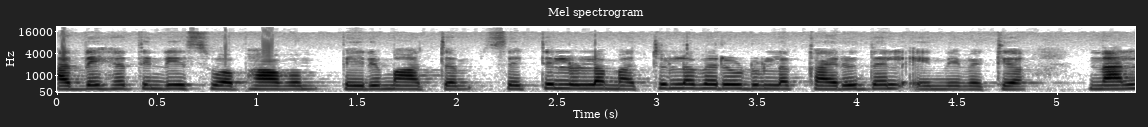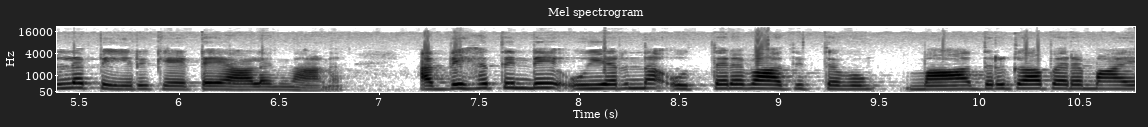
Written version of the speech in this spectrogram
അദ്ദേഹത്തിന്റെ സ്വഭാവം പെരുമാറ്റം സെറ്റിലുള്ള മറ്റുള്ളവരോടുള്ള കരുതൽ എന്നിവയ്ക്ക് നല്ല പേര് കേട്ടയാളെന്നാണ്. അദ്ദേഹത്തിന്റെ ഉയർന്ന ഉത്തരവാദിത്തവും മാതൃകാപരമായ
